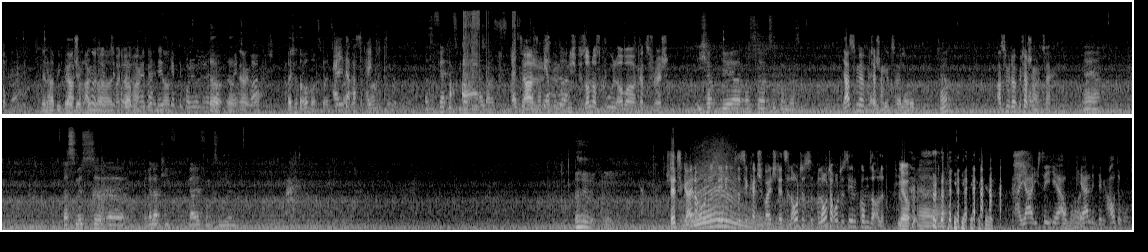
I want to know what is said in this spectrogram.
dann habe ich da Ja, schon lange, mal seit zwei, drei Tagen. geändert. Ja, ja. Ja, genau. Ich hatte auch noch zwei. Alter, was ein. Also fährt jetzt wieder gut. Alter, was ist das? Ja, der Motor. nicht besonders cool, aber ganz fresh. Ich hab dir was da zukommen lassen. Ja, hast du mir Mittag schon gezeigt. Hä? Hast du mir doch Mittag schon gezeigt. Ja, ja. Das müsste äh, relativ geil funktionieren. Stellst du geile Autos hier hin, interessiert kein Schwein. Stellst du lautes, laute Autos hier hin, kommen sie alle. Ja. Ja, ja. Ah ja, ich sehe hier auch einen Kerl in dem Auto. wo-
